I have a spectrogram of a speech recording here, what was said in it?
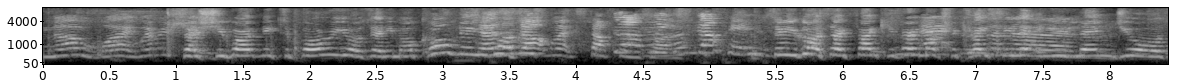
No way. Where is she? so she? she won't need to borrow yours anymore. Courtney, She you has a want dark mix stuff Stop into it, it. So you've got to say thank you very much for Casey letting you lend yours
